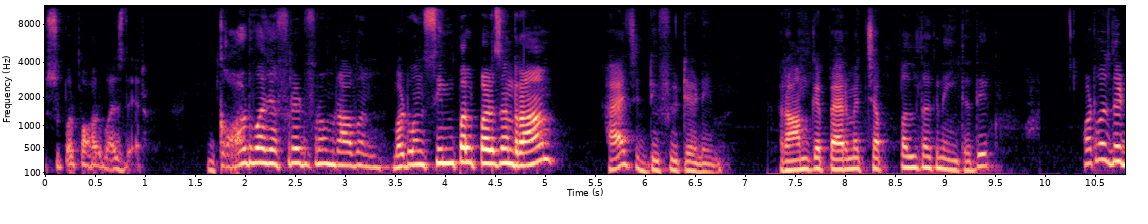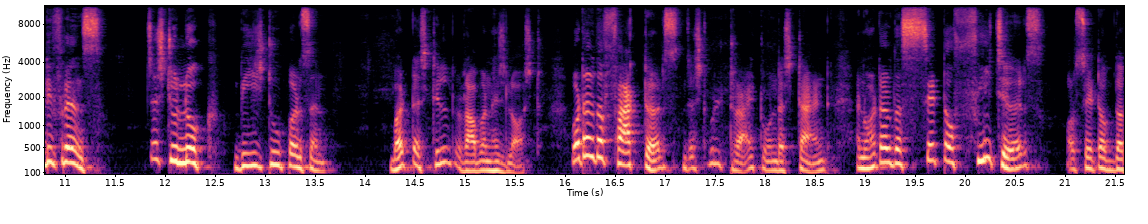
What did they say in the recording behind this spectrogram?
superpower was there god was afraid from ravan but one simple person ram has defeated him राम के पैर में चप्पल तक नहीं थे देख what was the difference just to look these two person but still ravan has lost what are the factors just will try to understand and what are the set of features or set of the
